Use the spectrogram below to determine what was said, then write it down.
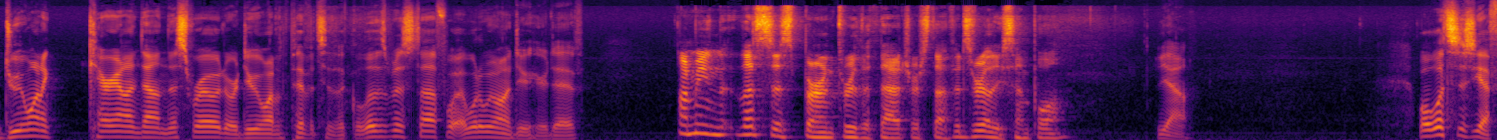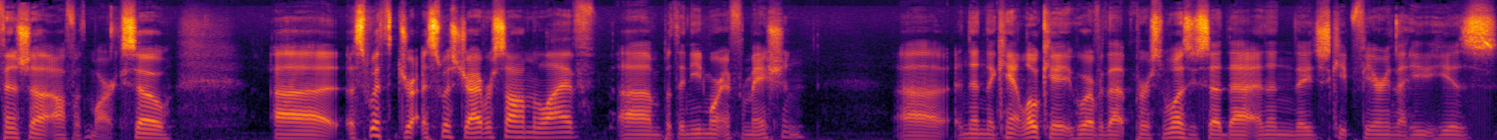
do we want to carry on down this road, or do we want to pivot to the Elizabeth stuff? What, what do we want to do here, Dave? I mean, let's just burn through the Thatcher stuff. It's really simple. Yeah. Well, let's just yeah finish off with Mark. So, uh, a Swiss dri- a Swiss driver saw him alive, um, but they need more information, uh, and then they can't locate whoever that person was who said that, and then they just keep fearing that he he has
